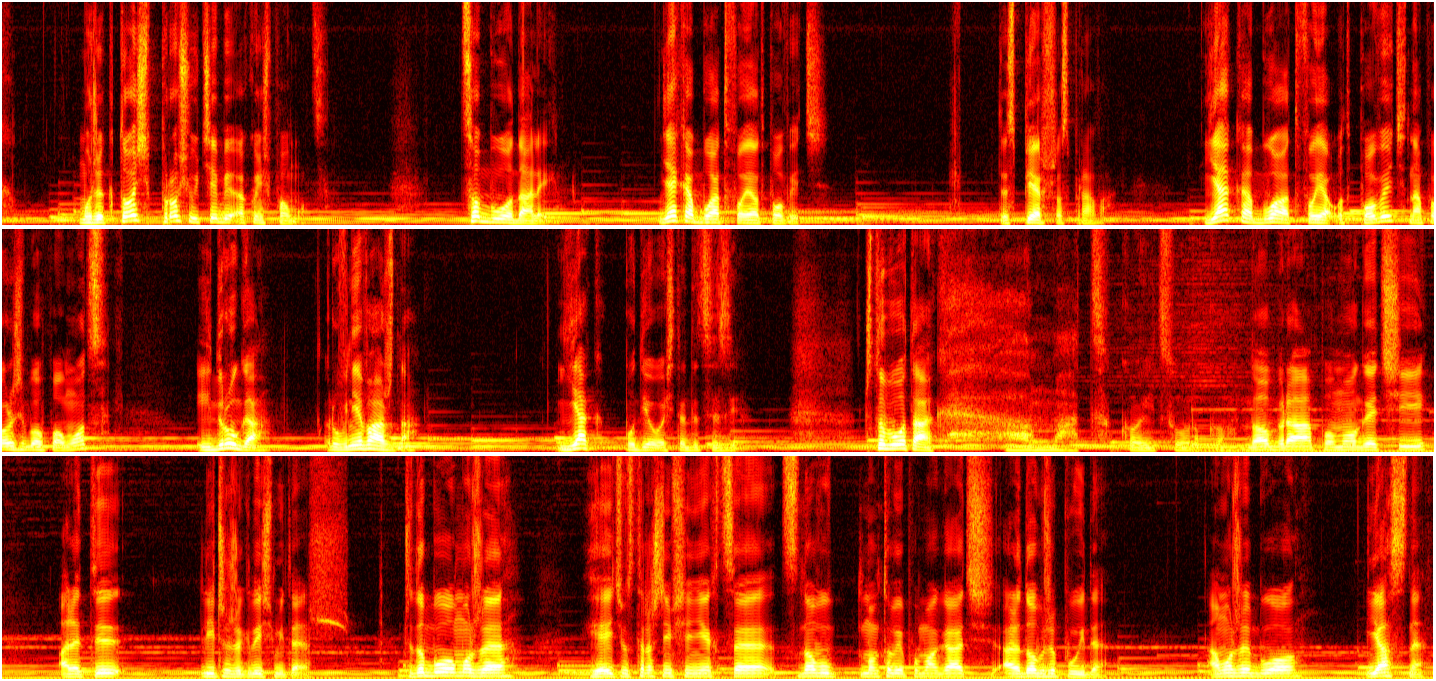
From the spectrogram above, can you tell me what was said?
może ktoś prosił Ciebie o jakąś pomoc? Co było dalej? Jaka była Twoja odpowiedź? To jest pierwsza sprawa. Jaka była Twoja odpowiedź na prośbę o pomoc? I druga, równie ważna. Jak podjąłeś tę decyzję? Czy to było tak? O matko i córko, dobra, pomogę Ci, ale Ty liczę, że kiedyś mi też. Czy to było może, jejciu, strasznie się nie chce, znowu mam Tobie pomagać, ale dobrze pójdę. A może było jasne,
